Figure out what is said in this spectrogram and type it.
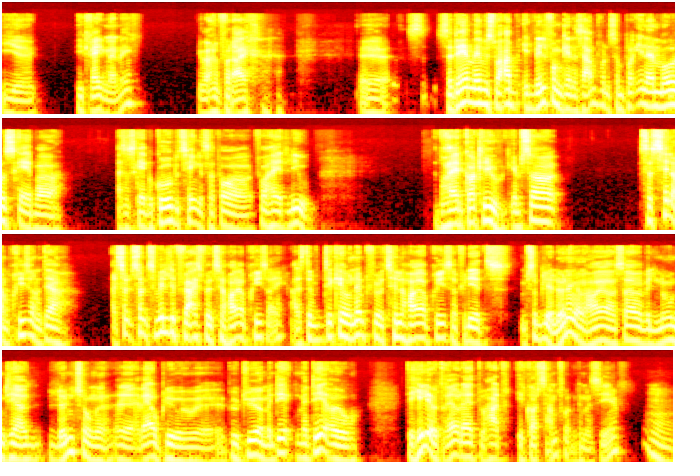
i, øh, i Grækenland, ikke? I hvert fald for dig. øh, så det her med, hvis du har et velfungerende samfund, som på en eller anden måde skaber, altså skaber gode betingelser for, for at have et liv, for at have et godt liv, jamen så, så selvom priserne der, altså så, så vil det faktisk føre til højere priser, ikke? Altså det, det kan jo nemt føre til højere priser, fordi at, så bliver lønningerne højere, og så vil nogle af de her løntunge øh, erhverv blive, øh, blive dyrere, men det, men det er jo, det hele er jo drevet af, at du har et, et godt samfund, kan man sige. Mm.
